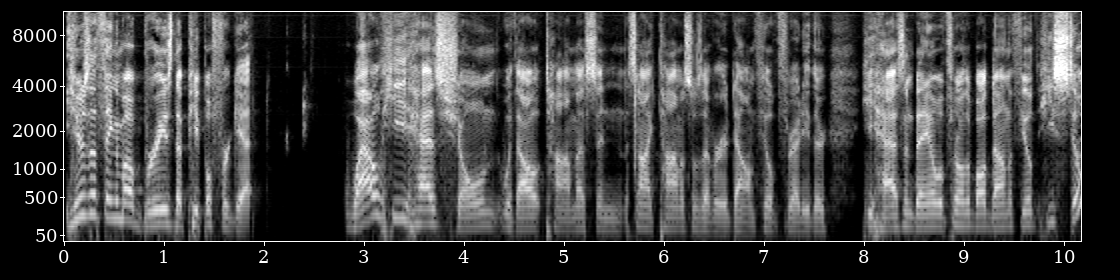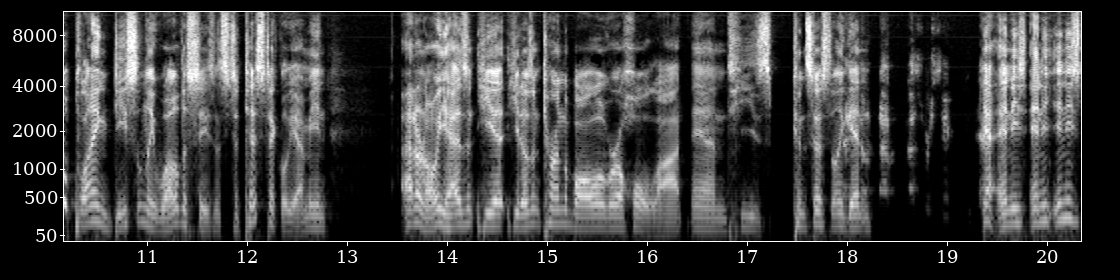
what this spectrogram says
here's the thing about Brees that people forget. While he has shown without Thomas, and it's not like Thomas was ever a downfield threat either, he hasn't been able to throw the ball down the field. He's still playing decently well this season statistically. I mean, I don't know. He hasn't. He he doesn't turn the ball over a whole lot, and he's consistently getting doesn't have the best receiver. yeah, and he's and, he, and he's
